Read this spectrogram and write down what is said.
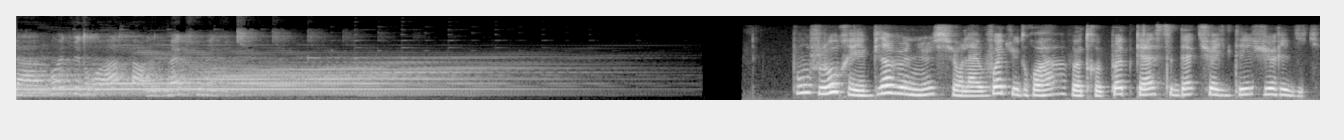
la voie du droit par le. Bonjour et bienvenue sur La Voie du droit, votre podcast d'actualité juridique.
